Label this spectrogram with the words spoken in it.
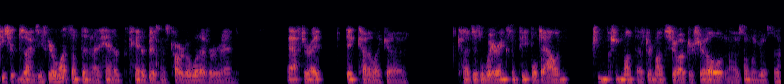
t-shirt designs. If you want something, and I hand a hand a business card or whatever. And after I think kind of like a kind of just wearing some people down month after month, show after show, uh, someone goes,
